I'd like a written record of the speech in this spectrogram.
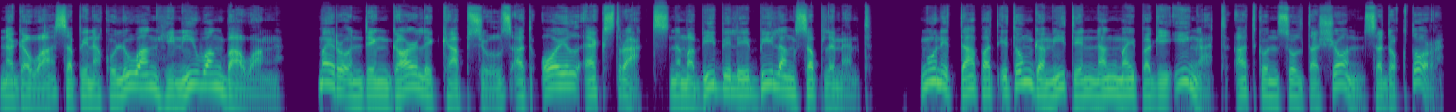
na gawa sa pinakuluang hiniwang bawang. Mayroon ding garlic capsules at oil extracts na mabibili bilang supplement. Ngunit dapat itong gamitin ng may pag-iingat at konsultasyon sa doktor,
